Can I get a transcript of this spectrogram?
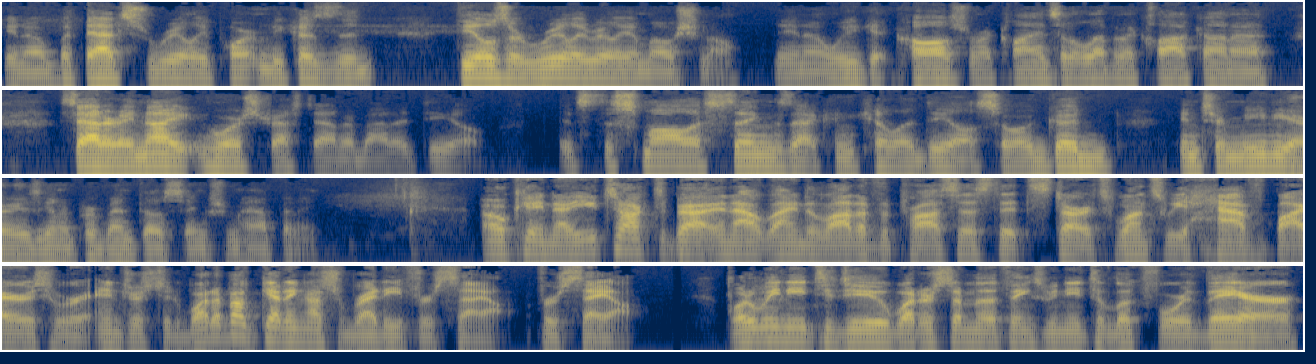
you know. But that's really important because the deals are really, really emotional. You know, we get calls from our clients at 11 o'clock on a Saturday night who are stressed out about a deal it's the smallest things that can kill a deal. So a good intermediary is going to prevent those things from happening. Okay, now you talked about and outlined a lot of the process that starts once we have buyers who are interested. What about getting us ready for sale? For sale, what do we need to do? What are some of the things we need to look for there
